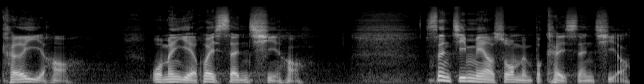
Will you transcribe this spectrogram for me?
可以哈，我们也会生气哈。圣经没有说我们不可以生气哦，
